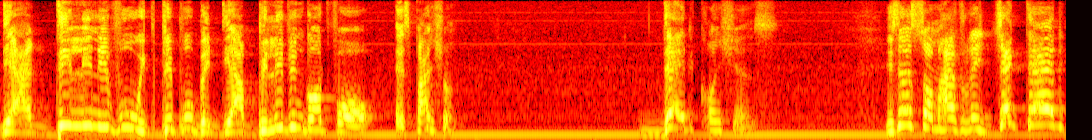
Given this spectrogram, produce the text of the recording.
They are dealing evil with people, but they are believing God for expansion. Dead conscience. He says some have rejected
